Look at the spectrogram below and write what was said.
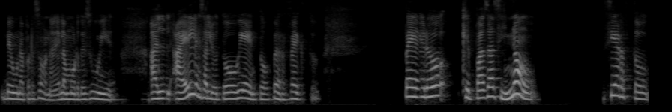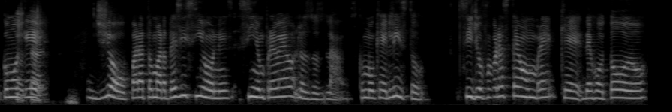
de una persona, del amor de su vida. Al, a él le salió todo bien, todo perfecto. Pero, ¿qué pasa si no? ¿Cierto? Como que yo para tomar decisiones siempre veo los dos lados, como que listo, si yo fuera este hombre que dejó todo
